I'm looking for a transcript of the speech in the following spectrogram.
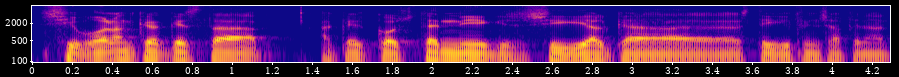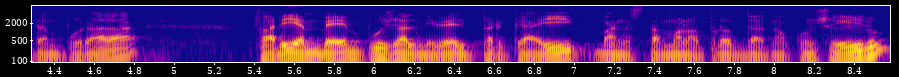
si volen que aquesta, aquest cos tècnic sigui el que estigui fins a final de temporada, farien bé en pujar el nivell, perquè ahir van estar molt a prop de no aconseguir-ho,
